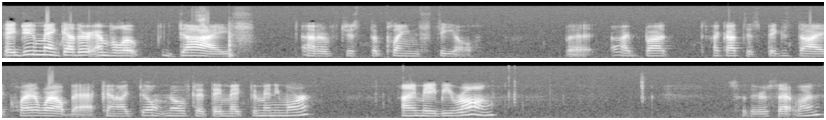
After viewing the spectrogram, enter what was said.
They do make other envelope dies out of just the plain steel. But I bought, I got this big die quite a while back, and I don't know if that they make them anymore. I may be wrong. So there's that one.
